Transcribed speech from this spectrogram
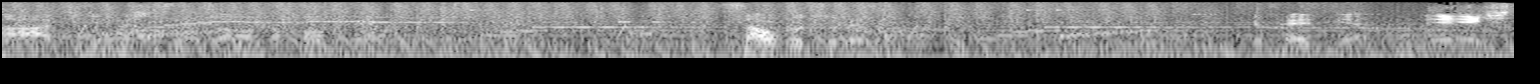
Ah, die Dinger schießen also auch noch. Okay. Sau gut zu wissen. Gefällt mir nicht.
